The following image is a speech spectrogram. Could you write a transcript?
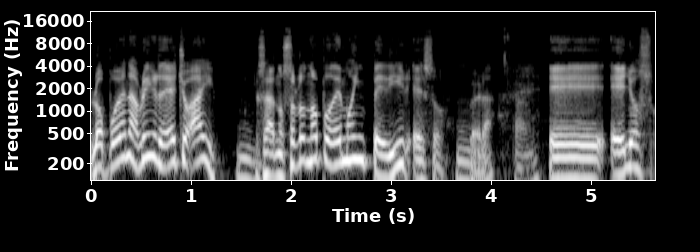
lo pueden abrir, de hecho hay. O sea, nosotros no podemos impedir eso, ¿verdad? claro. Eh, ellos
